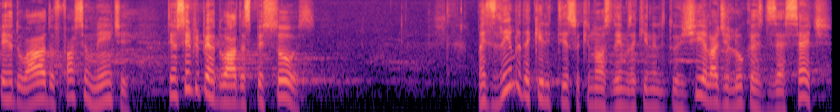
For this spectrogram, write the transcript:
perdoado facilmente, tenho sempre perdoado as pessoas. Mas lembra daquele texto que nós lemos aqui na liturgia, lá de Lucas 17?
